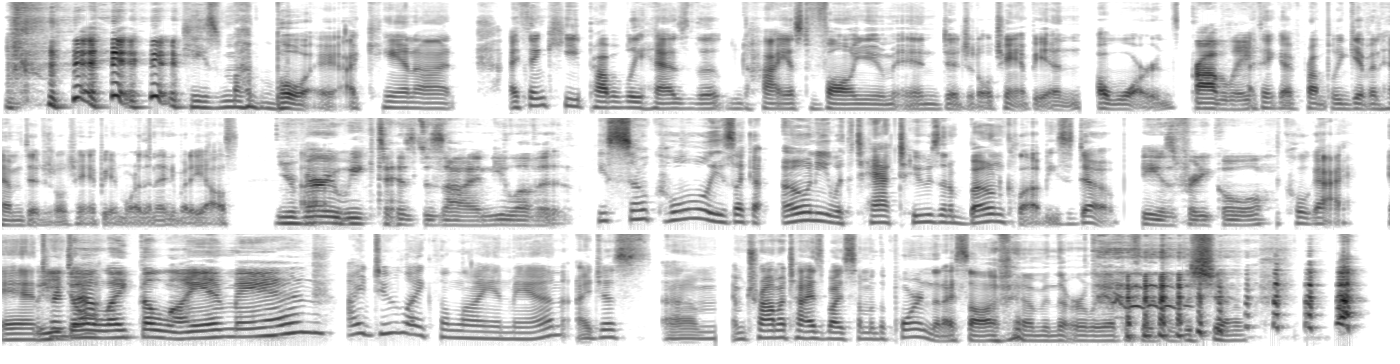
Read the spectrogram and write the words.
He's my boy. I cannot. I think he probably has the highest volume in digital champion awards. Probably. I think I've probably given him digital champion more than anybody else. You're very um, weak to his design. You love it. He's so cool. He's like a Oni with tattoos and a bone club. He's dope. He is pretty cool. Cool guy. And you don't out, like the Lion Man? I do like the Lion Man. I just um am traumatized by some of the porn that I saw of him in the early episodes of the show.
